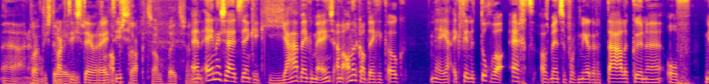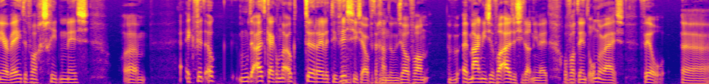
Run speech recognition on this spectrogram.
eh, know, Praktisch praktisch theoretisch. Abstract zou beter zijn. En enerzijds denk ik, ja, ben ik het mee eens. Aan de andere kant denk ik ook, nee, ja, ik vind het toch wel echt als mensen voor meerdere talen kunnen of meer weten van geschiedenis. Ehm, ik vind ook, we moeten uitkijken om daar ook te relativistisch over te gaan doen. Zo van, het maakt niet zoveel uit als je dat niet weet. Of wat in het onderwijs veel, eh,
